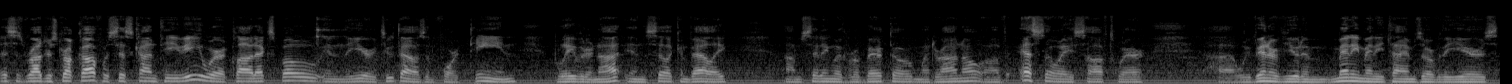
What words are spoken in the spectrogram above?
This is Roger Strukhoff with SYS-CON TV. We're at Cloud Expo in the year 2014, believe it or not, in Silicon Valley. I'm sitting with Roberto Medrano of SOA Software. Uh, we've interviewed him many, many times over the years.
